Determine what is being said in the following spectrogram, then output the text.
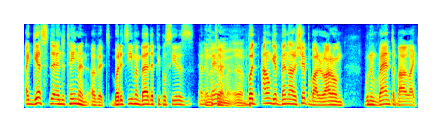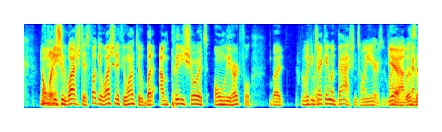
I guess the entertainment of it, but it's even bad that people see it as entertainment. Entertainment, yeah. But I don't get bent out of shape about it, or I don't wouldn't rant about like nobody Yeah. should watch this. Fuck it, watch it if you want to, but I'm pretty sure it's only hurtful. But We can check in with Bash in 20 years and find Yeah, out we'll if see.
